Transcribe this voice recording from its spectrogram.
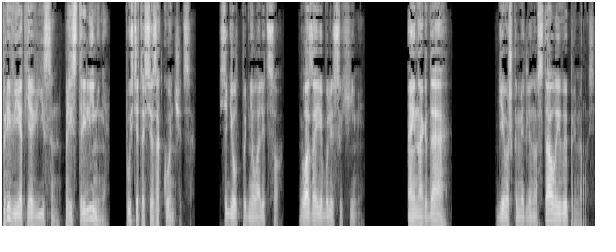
«Привет, я Висон, пристрели меня, пусть это все закончится». Сигилд подняла лицо, глаза ее были сухими. А иногда... Девушка медленно встала и выпрямилась.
